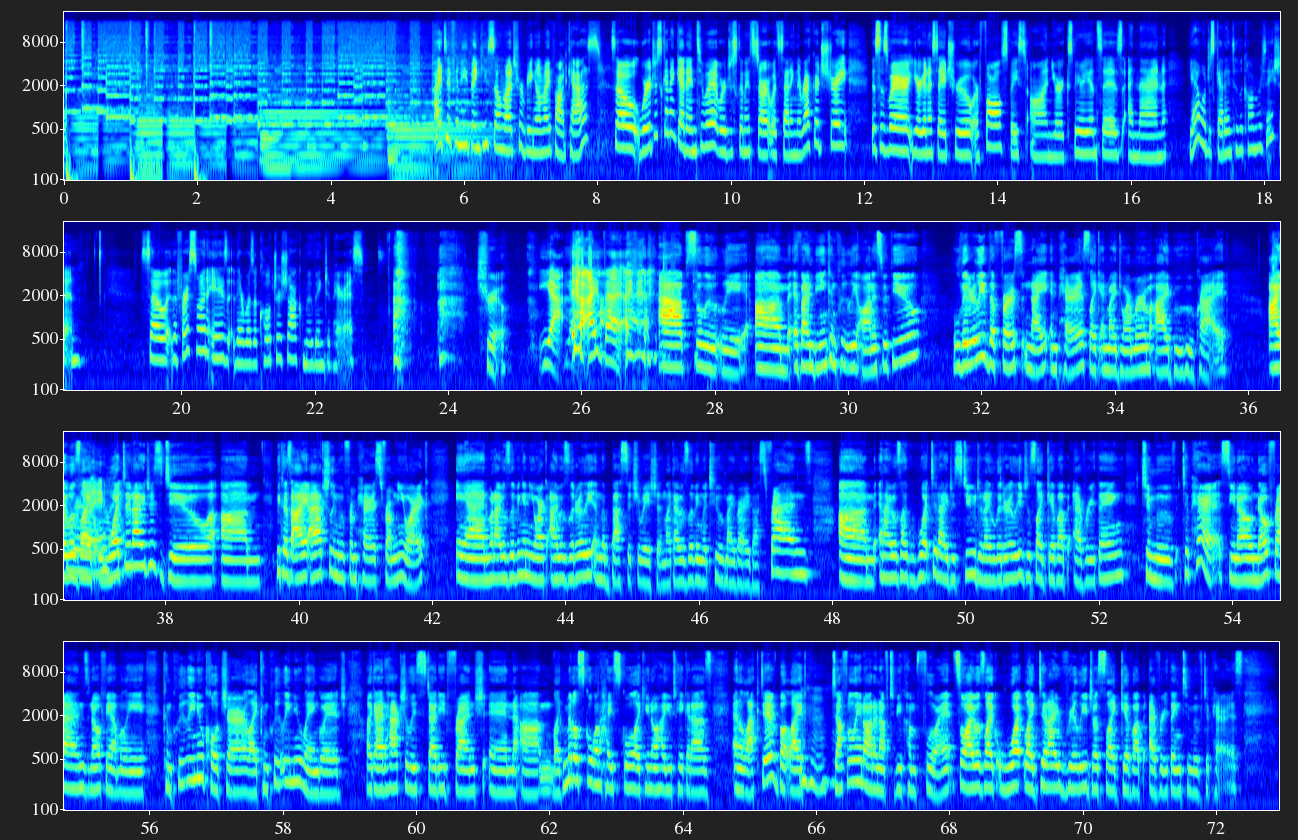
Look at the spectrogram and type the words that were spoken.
Hi, Tiffanie. Thank you so much for being on my podcast. So, we're just going to get into it. We're just going to start with setting the record straight. This is where you're going to say true or false based on your experiences. And then, yeah, we'll just get into the conversation. So, the first one is there was a culture shock moving to Paris. True. Yeah, I bet. I bet. Absolutely. Um, if I'm being completely honest with you, literally the first night in Paris, like in my dorm room, I boohoo cried. I was Really? like, what did I just do? Um, because I, I actually moved from Paris from New York. And when I was living in New York, I was literally in the best situation. Like, I was living with two of my very best friends. Um, and I was like, what did I just do? Did I literally just like give up everything to move to Paris? You know, no friends, no family, completely new culture, like completely new language. Like I had actually studied French in um, like middle school and high school. Like you know how you take it as an elective, but like definitely not enough to become fluent. So I was like, what? Like, did I really just like give up everything to move to Paris?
